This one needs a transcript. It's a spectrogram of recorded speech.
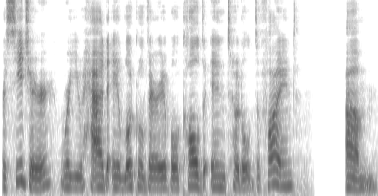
procedure where you had a local variable called in total defined, um,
